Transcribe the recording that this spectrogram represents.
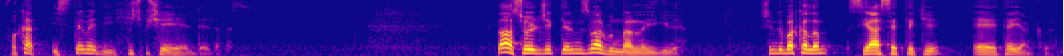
Fakat istemediği hiçbir şeyi elde edemez. Daha söyleyeceklerimiz var bunlarla ilgili. Şimdi bakalım siyasetteki EYT yankılarına.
